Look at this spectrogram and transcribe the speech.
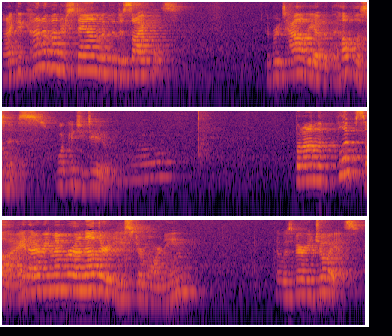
and I could kind of understand with the disciples the brutality of it, the helplessness. What could you do? But on the flip side, I remember another Easter morning that was very joyous.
